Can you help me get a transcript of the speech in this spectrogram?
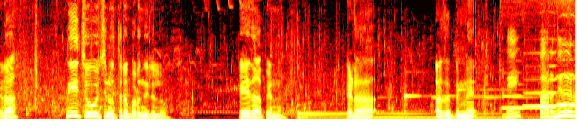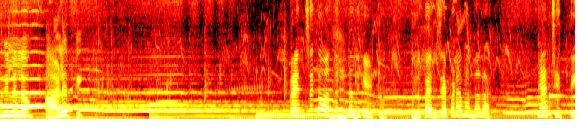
എടാ നീ ചോദിച്ചിന് ഉത്തരം പറഞ്ഞില്ലല്ലോ. ഏതാ പെണ്ണ്? എടാ അത് പിന്നെ ദേ പറഞ്ഞു തീർന്നില്ലല്ലോ. ആളെത്തി. ഫ്രണ്ട്സ് ഒക്കെ വന്നിട്ടുണ്ടെന്ന് കേട്ടു. ഒന്ന് പരിചയപ്പെടാൻ വന്നതാ. ഞാൻ ചിത്തി.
